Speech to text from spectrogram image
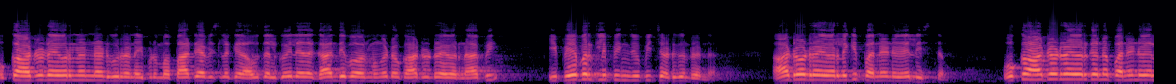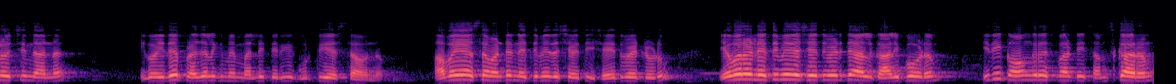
ఒక్క ఆటో డ్రైవర్ నన్ను అడుగురాను ఇప్పుడు మా పార్టీ ఆఫీస్లోకి అవతలకి అవతలకో లేదా గాంధీ భవన్ ముంగట ఒక ఆటో డ్రైవర్ని ఆపి ఈ పేపర్ క్లిప్పింగ్ చూపించి అడుగురన్న ఆటో డ్రైవర్లకి పన్నెండు వేలు ఇస్తాం. ఒక్క ఆటో డ్రైవర్ కన్నా పన్నెండు వేలు వచ్చిందా అన్న? ఇగో ఇదే ప్రజలకి మేము మళ్ళీ తిరిగి గుర్తు చేస్తా ఉన్నాం. అభయస్తం అంటే నెత్తి మీద చేతి చేతి పెట్టుడు. ఎవరో నెత్తి మీద చేతి పెడితే వాళ్ళు కాలిపోవడం. ఇది కాంగ్రెస్ పార్టీ సంస్కారం.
